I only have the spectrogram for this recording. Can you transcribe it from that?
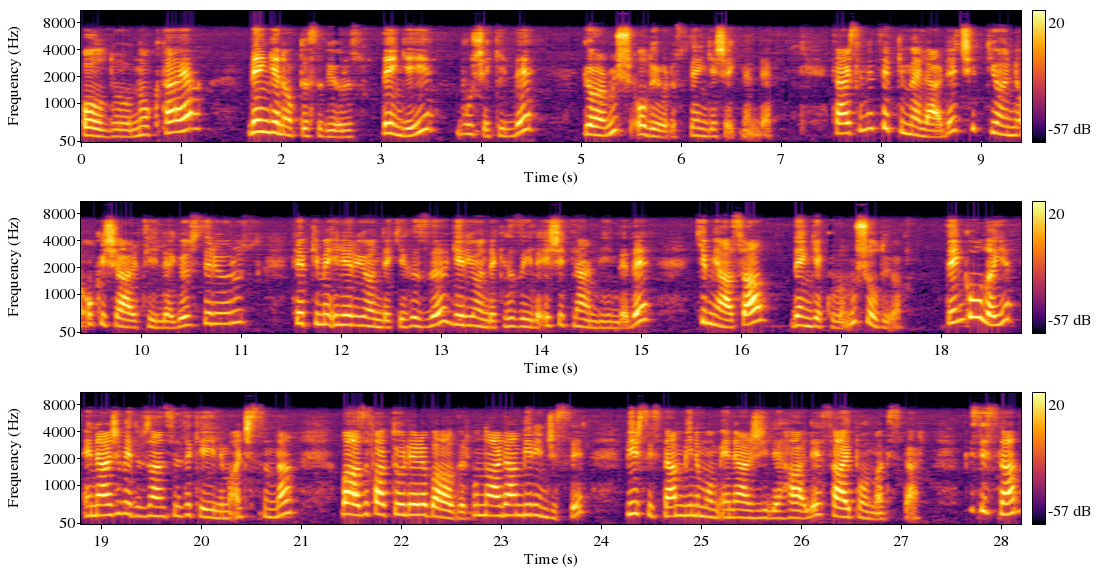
olduğu noktaya denge noktası diyoruz. Dengeyi bu şekilde görmüş oluyoruz denge şeklinde. Tersine tepkimelerde çift yönlü ok işaretiyle gösteriyoruz. Tepkime ileri yöndeki hızı geri yöndeki hızı ile eşitlendiğinde de kimyasal denge kurulmuş oluyor. Denge olayı enerji ve düzensizlik eğilimi açısından bazı faktörlere bağlıdır. Bunlardan birincisi bir sistem minimum enerjili hale sahip olmak ister. Bir sistem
